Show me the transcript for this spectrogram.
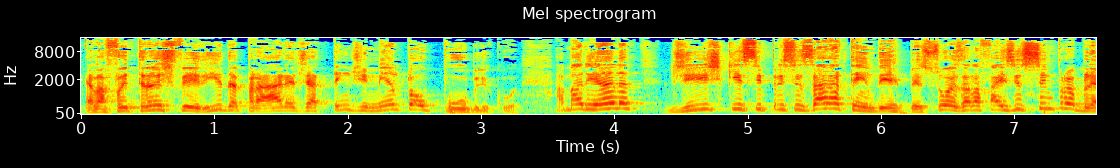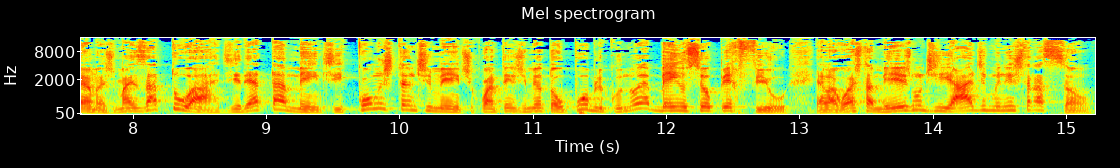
Ela foi transferida para a área de atendimento ao público. A Mariana diz que se precisar atender pessoas, ela faz isso sem problemas, mas atuar diretamente e constantemente com atendimento ao público não é bem o seu perfil. Ela gosta mesmo de administração.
